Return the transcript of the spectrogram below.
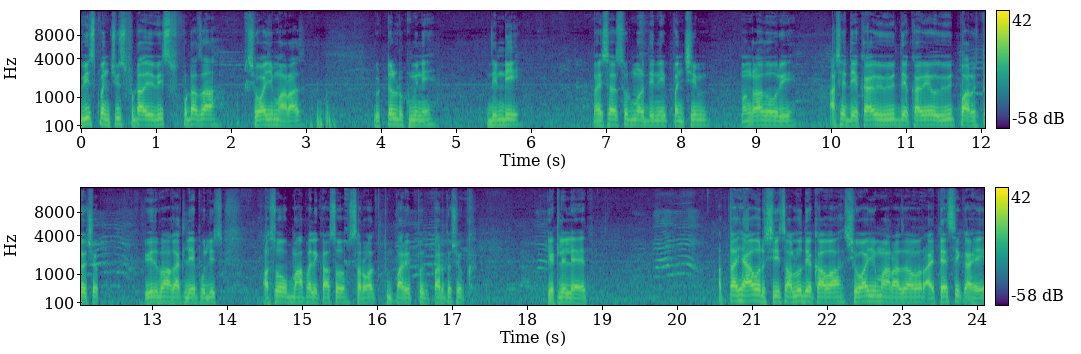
वीस पंचवीस फुटा वीस फुटाचा शिवाजी महाराज विठ्ठल रुक्मिणी दिंडी म्हैसासूर मर्दिनी पंचिम मंगळागौरी असे देखावे विविध देखावे विविध पारितोषिक विविध भागातले पोलीस असो महापालिका असो सर्वात पारित पारितोषिक घेतलेले आहेत. आत्ता ह्या वर्षी चालू देखावा शिवाजी महाराजावर ऐतिहासिक आहे.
